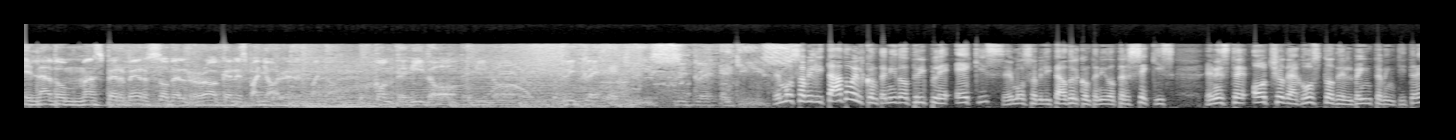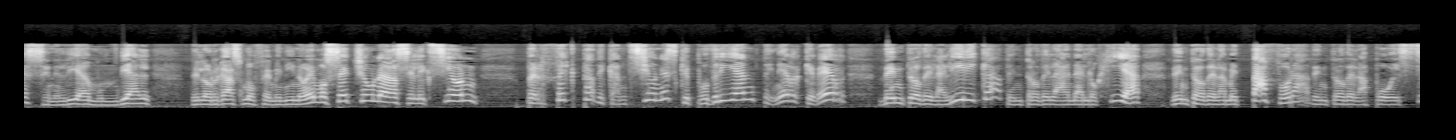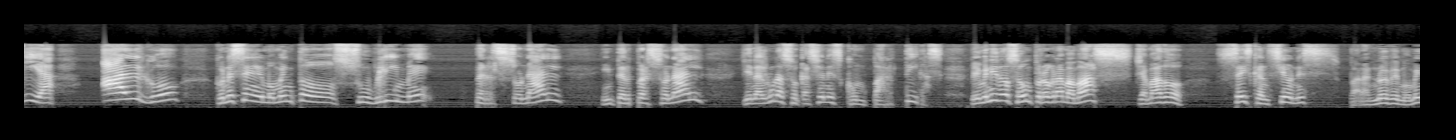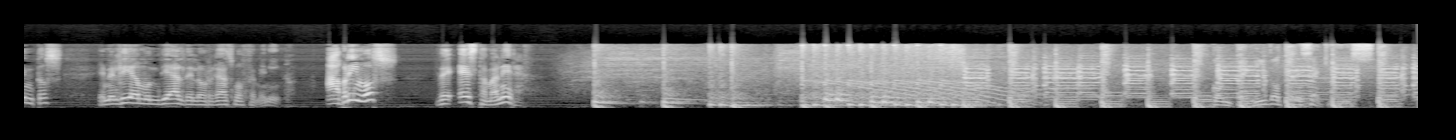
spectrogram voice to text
El lado más perverso del rock en español. Contenido. Triple X. Triple X. Hemos habilitado el contenido triple X, hemos habilitado el contenido 3X en este 8 de agosto del 2023, en el Día Mundial del Orgasmo Femenino. Hemos hecho una selección perfecta de canciones que podrían tener que ver dentro de la lírica, dentro de la analogía, dentro de la metáfora, dentro de la poesía, algo con ese momento sublime, personal, interpersonal y en algunas ocasiones compartidas. Bienvenidos a un programa más llamado Seis canciones para nueve momentos en el Día Mundial del Orgasmo Femenino. Abrimos de esta manera. Contenido 3X.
